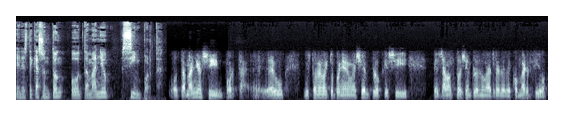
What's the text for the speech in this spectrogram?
En este caso, entón, o tamaño si importa. O tamaño si importa. Eu gustame moito poñer un exemplo que si pensamos, por exemplo, nunha rede de comercio,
